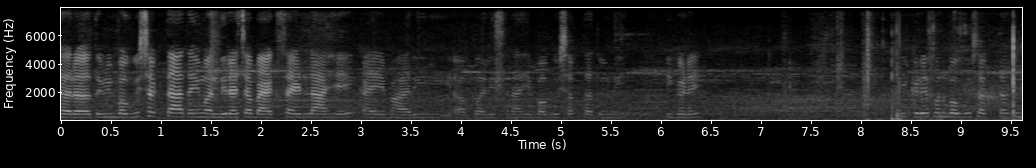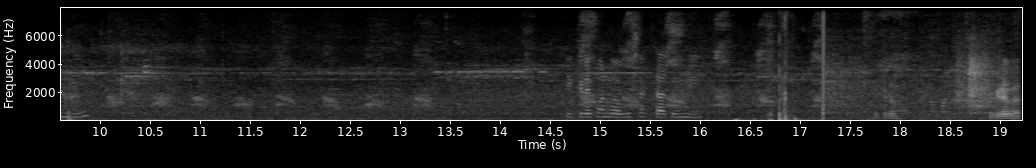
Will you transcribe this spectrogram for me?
तर तुम्ही बघू शकता आता मी मंदिराच्या बॅक साईडला आहे. काही भारी परिसर आहे. बघू शकता तुम्ही इकडे. इकडे पण बघू शकता तुम्ही. इकडे पण बघू शकता तुम्ही. इकडे? इकडे बघ.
